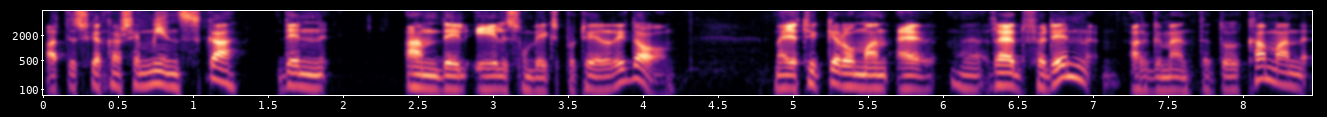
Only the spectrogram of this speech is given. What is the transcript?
Att det ska kanske minska den andel el som vi exporterar idag. Men jag tycker om man är eh, rädd för den argumentet, då kan man eh,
